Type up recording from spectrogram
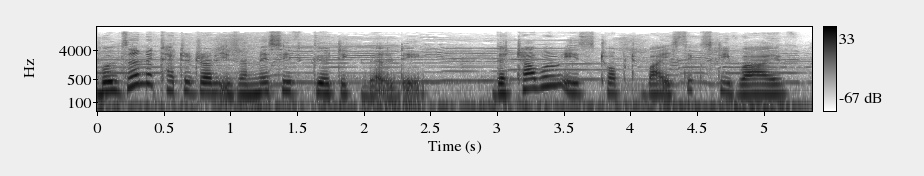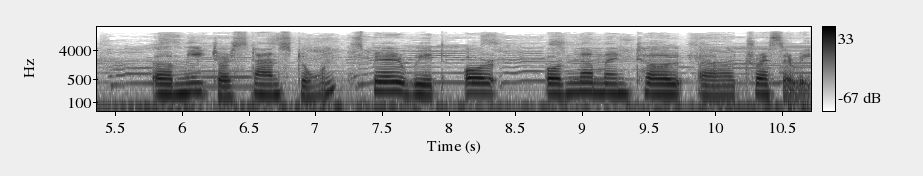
Bolzano Cathedral is a massive Gothic building. The tower is topped by 65 uh, meter sandstone, spared with or ornamental uh, tracery.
